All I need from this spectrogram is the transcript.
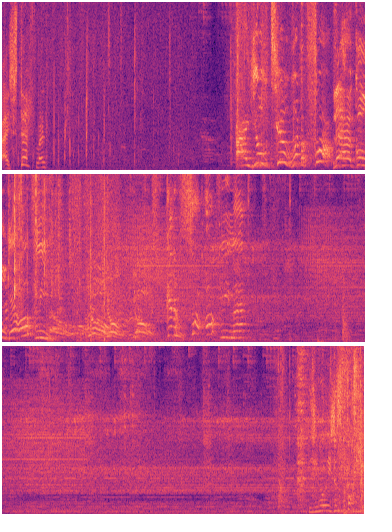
Hey, Steph, man. Ah, yo, chill, what the fuck? Let her go. Get off me. Yo, yo, yo. Get the fuck off me, man. Does he know he's just fucking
